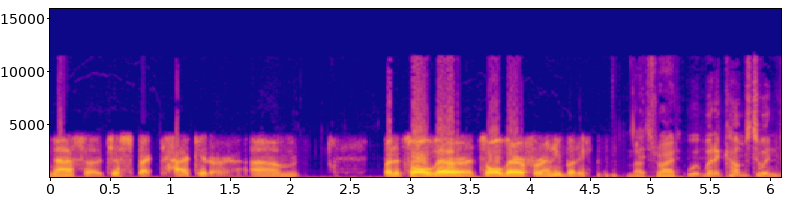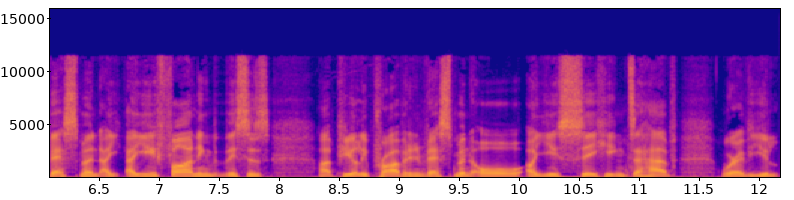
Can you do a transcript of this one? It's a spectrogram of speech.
NASA, just spectacular. Um, but it's all there. It's all there for anybody. That's right. When it comes to investment, are, are you finding that this is uh, purely private investment, or are you seeking to have wherever you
